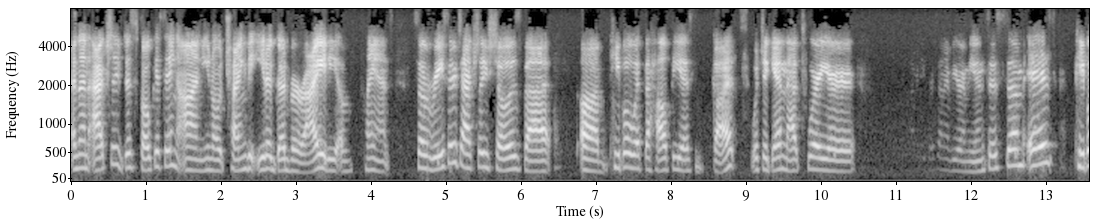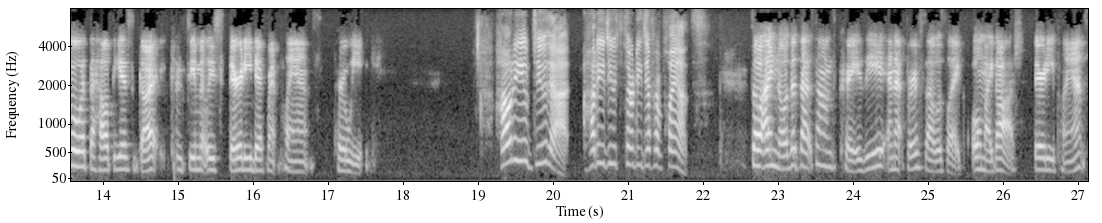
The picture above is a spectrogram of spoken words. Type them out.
and then actually just focusing on you know trying to eat a good variety of plants. So research actually shows that um, people with the healthiest guts which again that's where your 70% of your immune system is people with the healthiest gut consume at least 30 different plants per week. How do you do that? How do you do 30 different plants? So i know that that sounds crazy and at first i was like oh my gosh 30 plants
